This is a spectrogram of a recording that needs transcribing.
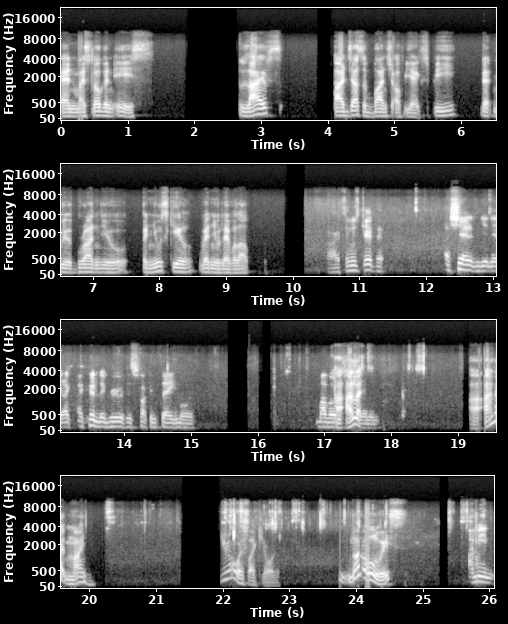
and my slogan is: "Lives are just a bunch of exp that will grant you a new skill when you level up." All right, so who's getting it? Uh, Shannon getting it. I, I couldn't agree with his fucking thing more. My vote I- is for I like- Shannon. I, I like mine. You always like yours. Not always. I mean,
